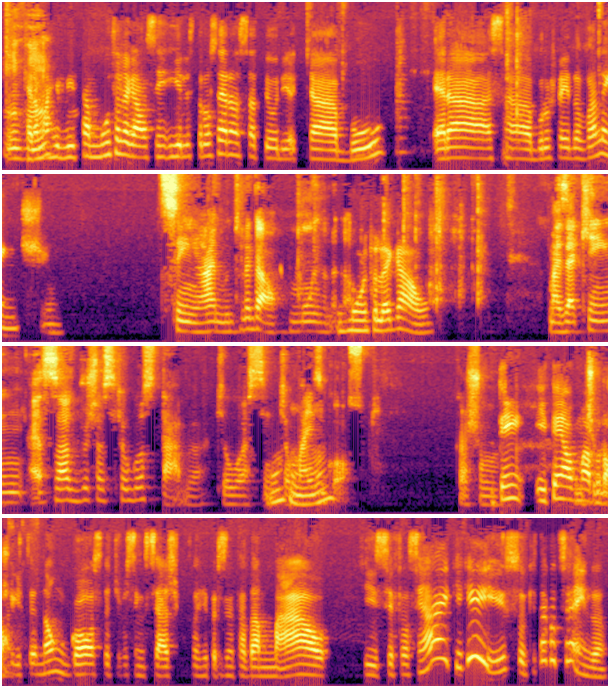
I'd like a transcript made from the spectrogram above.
Que era uma Uhum. revista muito legal, assim, e eles trouxeram essa teoria que a Bu era essa bruxa aí do Valente. Sim, ai, muito legal. Muito legal. Muito legal. Mas é quem. Essas são as bruxas que eu gostava. Que eu, assim, que eu Uhum. mais gosto. Eu acho um- Tem, e tem alguma bruxa bom. que você não gosta, tipo assim, que você acha que foi representada mal, que você falou assim, ai, o que que é isso? O que tá acontecendo?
